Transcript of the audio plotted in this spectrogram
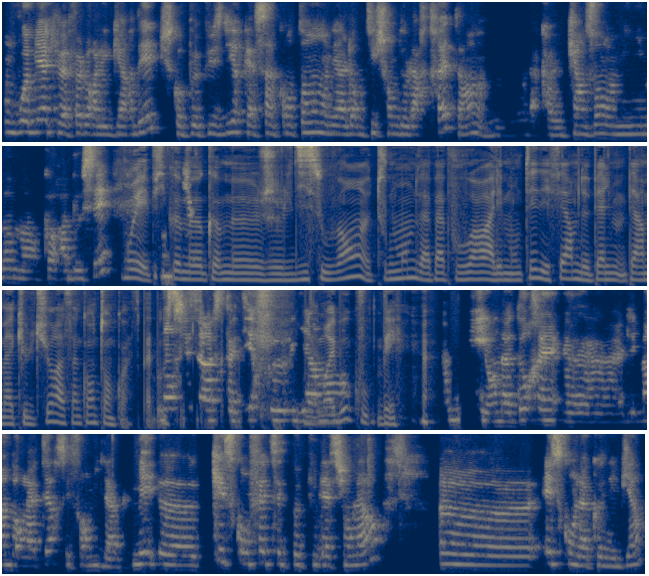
On voit bien qu'il va falloir les garder, puisqu'on peut plus se dire qu'à 50 ans, on est à l'antichambre de la retraite. Hein quand même 15 ans minimum encore à bosser. Oui, et puis comme, euh, comme euh, je le dis souvent, euh, tout le monde ne va pas pouvoir aller monter des fermes de permaculture à 50 ans. quoi. C'est pas possible. Non, c'est ça. C'est-à-dire qu'il y a. On aimerait beaucoup, mais. oui, on adorait les mains dans la terre, c'est formidable. Mais qu'est-ce qu'on fait de cette population-là? Est-ce qu'on la connaît bien?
